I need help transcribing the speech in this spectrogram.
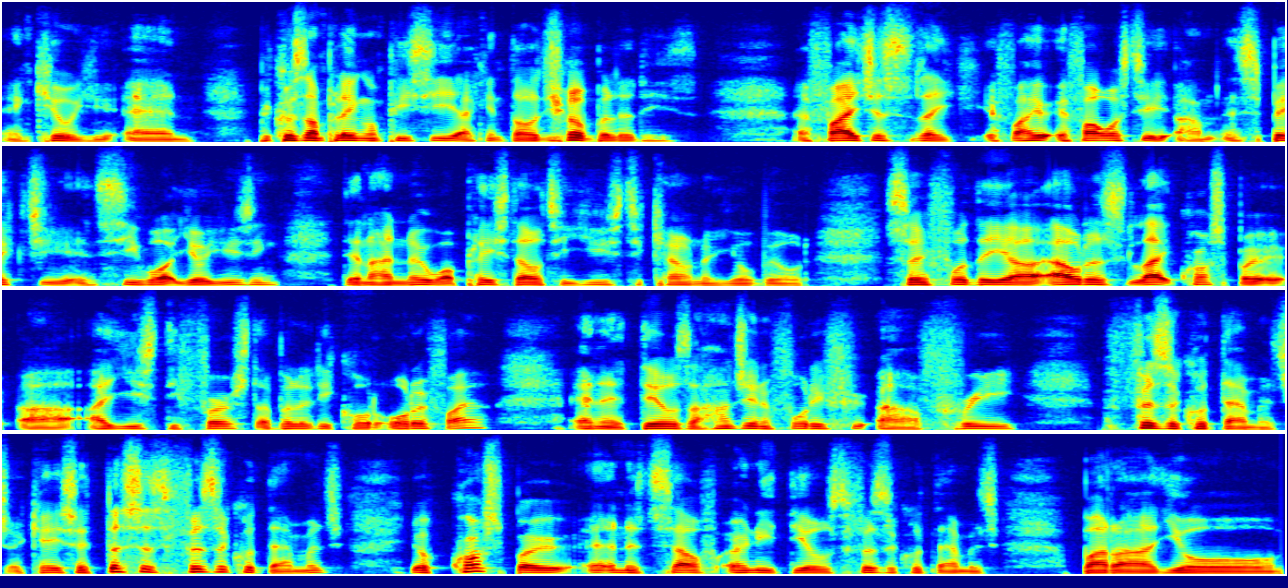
and kill you, and because I'm playing on PC, I can dodge your abilities. If I just like if I if I was to um, inspect you and see what you're using, then I know what playstyle to use to counter your build. So for the uh, Elders light crossbow, uh, I use the first ability called Auto Fire, and it deals 143 uh, free physical damage. Okay, so this is physical damage. Your crossbow in itself only deals physical damage, but uh, your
